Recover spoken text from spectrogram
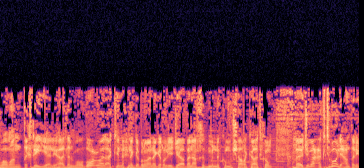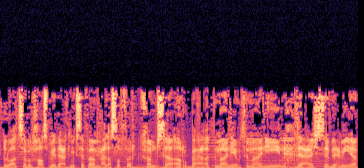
ومنطقية لهذا الموضوع ولكن إحنا قبل ما نقرأ الإجابة ناخذ منكم مشاركاتكم. فيا جماعة اكتبوا لي عن طريق الواتساب الخاص بإذاعة مكسف إم على صفر خمسة أربعة ثمانية وثمانين أحد عشر سبعمية.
